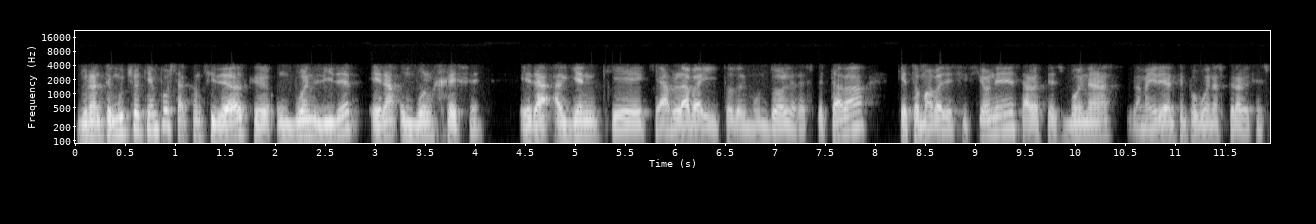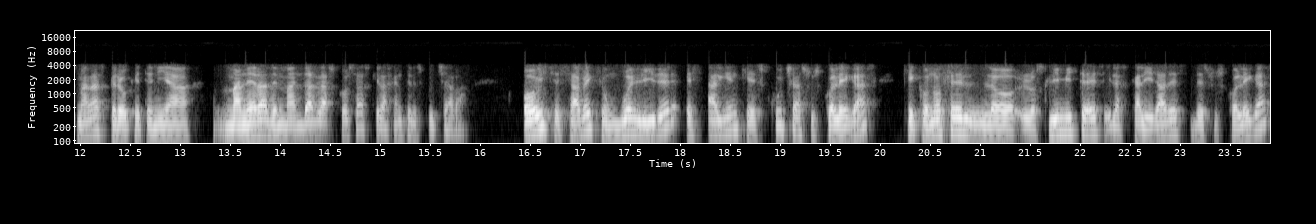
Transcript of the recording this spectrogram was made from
Durante mucho tiempo se ha considerado que un buen líder era un buen jefe, era alguien que, hablaba y todo el mundo le respetaba, que tomaba decisiones, a veces buenas, la mayoría del tiempo buenas, pero a veces malas, pero que tenía manera de mandar las cosas que la gente le escuchaba. Hoy se sabe que un buen líder es alguien que escucha a sus colegas, que conoce los límites y las calidades de sus colegas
